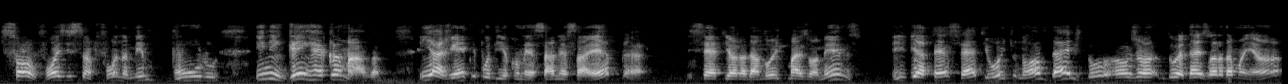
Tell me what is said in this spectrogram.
Só voz de sanfona mesmo puro. E ninguém reclamava. E a gente podia começar nessa época, de 7 horas da noite mais ou menos, e ir até 7, 8, 9, 10, 10 horas da manhã.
